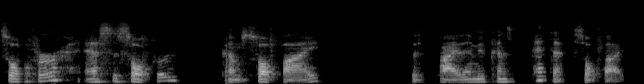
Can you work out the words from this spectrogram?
Sulfur, S is sulfur, comes sulfide. With them, it becomes pentasulfide.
